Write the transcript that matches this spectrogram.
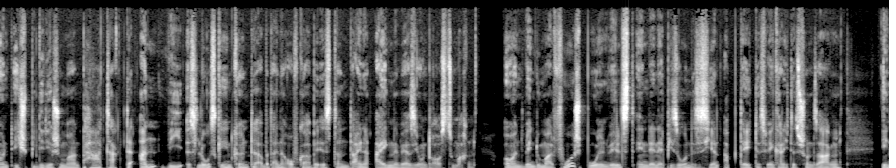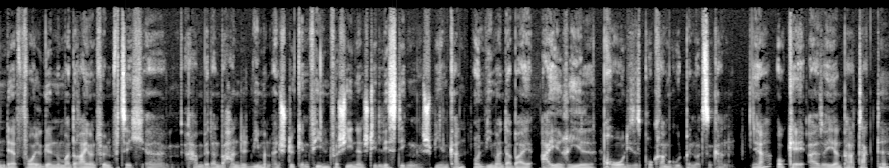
und ich spiele dir schon mal ein paar Takte an, wie es losgehen könnte, aber deine Aufgabe ist dann, deine eigene Version draus zu machen. Und wenn du mal vorspulen willst in den Episoden, das ist hier ein Update, deswegen kann ich das schon sagen, in der Folge Nummer 53 äh, haben wir dann behandelt, wie man ein Stück in vielen verschiedenen Stilistiken spielen kann und wie man dabei iReal Pro, dieses Programm, gut benutzen kann. Ja, okay, also hier ein paar Takte,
